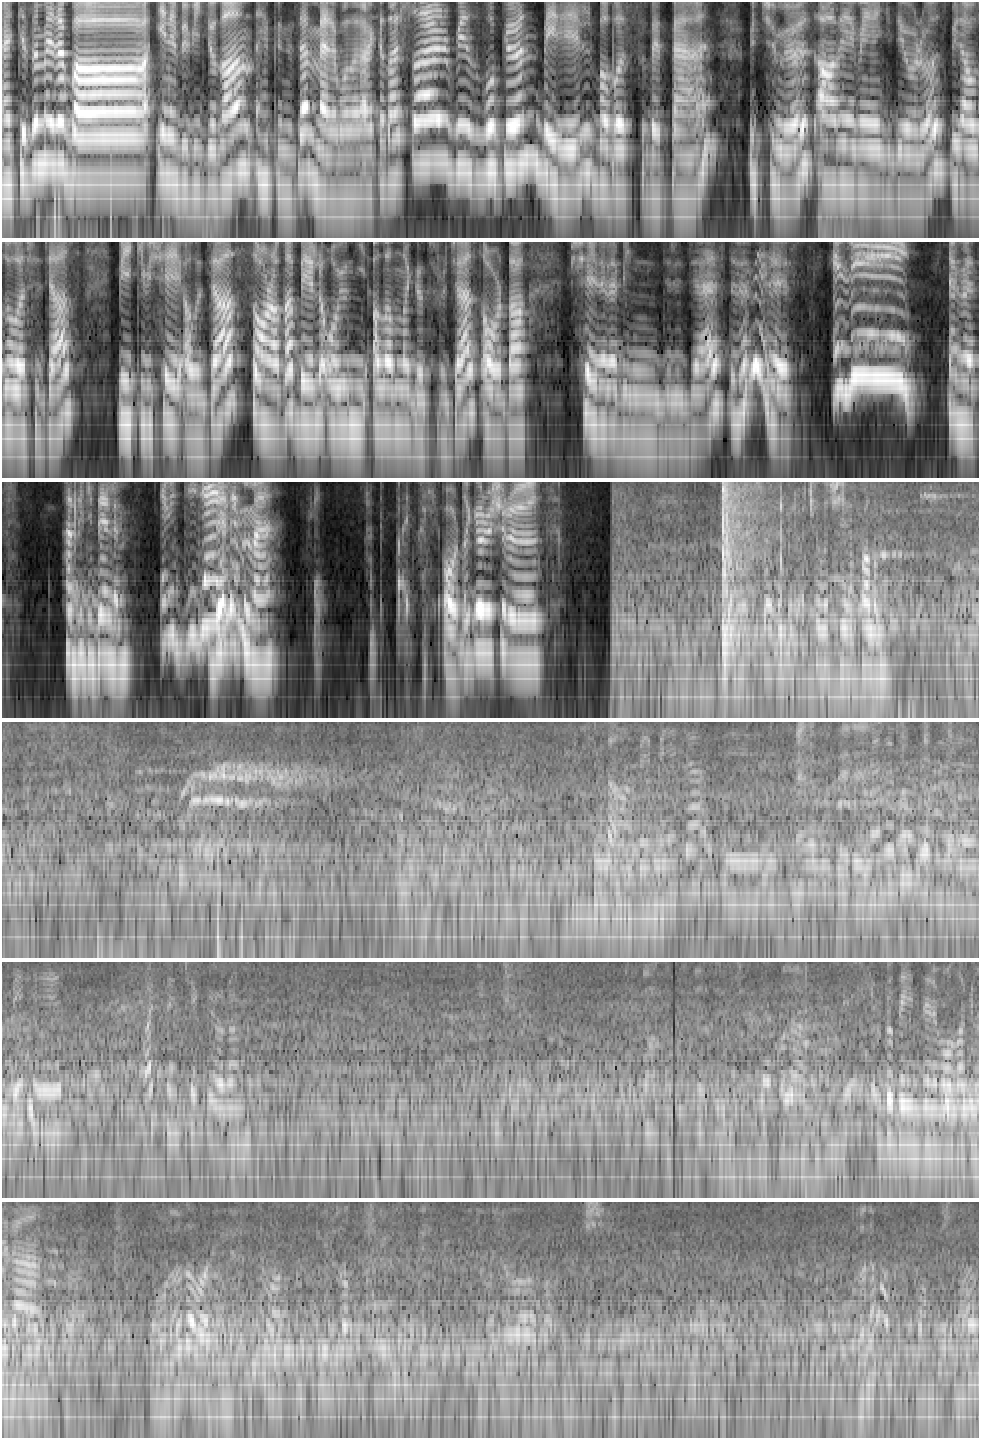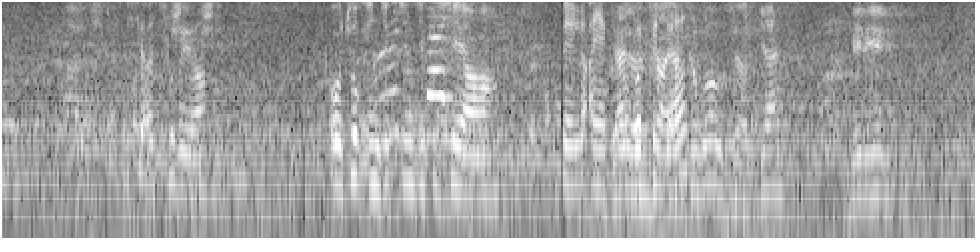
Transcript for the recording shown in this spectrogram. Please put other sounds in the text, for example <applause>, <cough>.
Herkese merhaba. Yeni bir videodan hepinize merhabalar arkadaşlar. Biz bugün Beril, babası ve ben üçümüz AVM'ye gidiyoruz. Biraz dolaşacağız. Bir iki bir şey alacağız. Sonra da Beril'i oyun alanına götüreceğiz. Orada bir şeylere bindireceğiz. Değil mi Beril? Evet. Evet. Hadi gidelim. Evet dilerim. Gidelim mi? Evet. Hadi bay bay. Orada görüşürüz. Şöyle bir açılışı yapalım. Merhaba Beri. Merhaba Tap. Beril. Beril. Bak seni çekiyorum. Şurada da indirim olabilir ha. Orada da var indirim de Maximus'ta 160 görünce bir acaba nasıl bir şey? Burada ne vardı kapanmış ya? Bir şey açılıyor. Şey. O çok incik cincik işi ya. Belli ayakkabı Gel önce bakacağız. ayakkabı alacağız gel. Beri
